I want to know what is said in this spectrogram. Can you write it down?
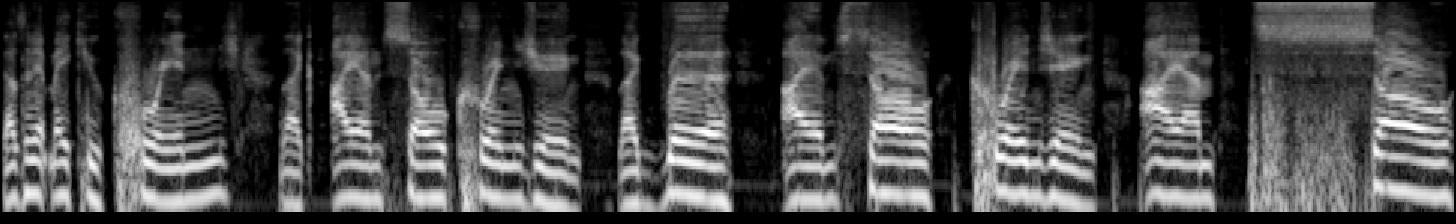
Doesn't it make you cringe? Like, I am so cringing. Like, bruh, I am so cringing. I am so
